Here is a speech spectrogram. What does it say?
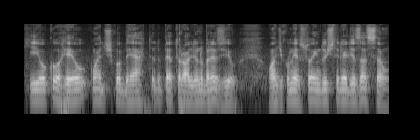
que ocorreu com a descoberta do petróleo no Brasil, onde começou a industrialização.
